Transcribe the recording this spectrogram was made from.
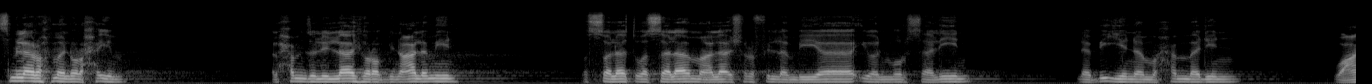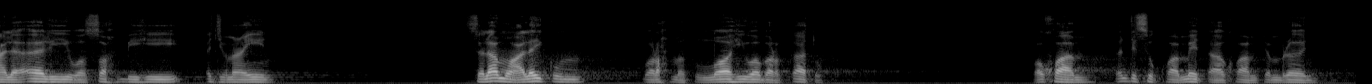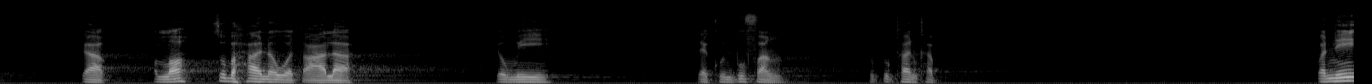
بسم الله الرحمن الرحيم الحمد لله رب العالمين والصلاة والسلام على أشرف الأنبياء والمرسلين نبينا محمد وعلى آله وصحبه أجمعين السلام عليكم ورحمة الله وبركاته ขอความสันติสุขความเมตตาความจำเริญ จากอัลลอฮ์ ซุบฮานาวตาลา จงมีแต่คุณผู้ฟังทุกๆทท่านครับ วันนี้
